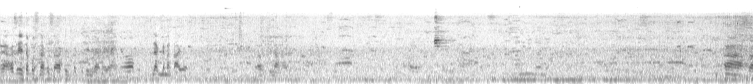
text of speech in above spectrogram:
Kaya kasi tapos na ako sa ating pagtitinda. Kaya vlog naman tayo. Ang kinanay. Ah, sa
